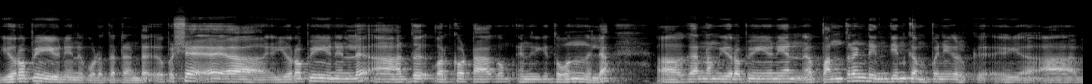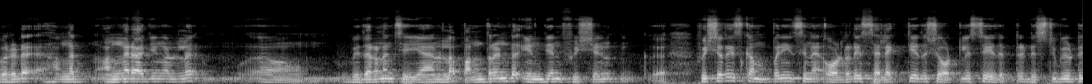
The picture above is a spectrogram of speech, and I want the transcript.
യൂറോപ്യൻ യൂണിയന് കൊടുത്തിട്ടുണ്ട്. പക്ഷേ യൂറോപ്യൻ യൂണിയനിൽ അത് വർക്കൗട്ട് ആകും എന്നെനിക്ക് തോന്നുന്നില്ല. കാരണം യൂറോപ്യൻ യൂണിയൻ പന്ത്രണ്ട് ഇന്ത്യൻ കമ്പനികൾക്ക് അവരുടെ അംഗ അംഗരാജ്യങ്ങളിൽ വിതരണം ചെയ്യാനുള്ള പന്ത്രണ്ട് ഇന്ത്യൻ ഫിഷൻ ഫിഷറീസ് കമ്പനീസിനെ ഓൾറെഡി സെലക്ട് ചെയ്ത് ഷോർട്ട് ലിസ്റ്റ് ചെയ്തിട്ട് ഡിസ്ട്രിബ്യൂട്ട്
